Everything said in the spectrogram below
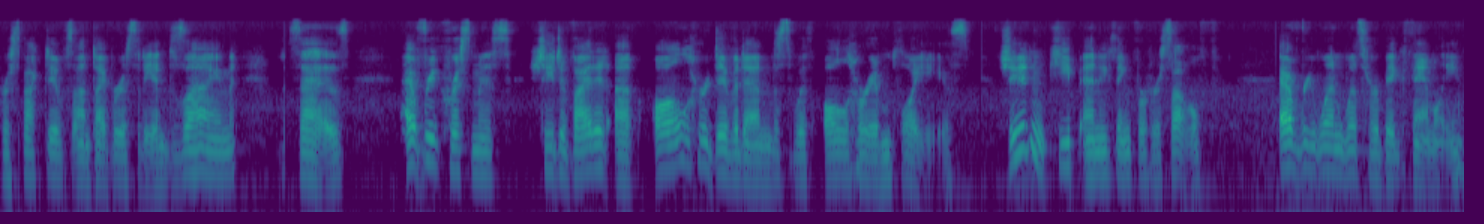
Perspectives on Diversity and Design says every Christmas she divided up all her dividends with all her employees. She didn't keep anything for herself. Everyone was her big family.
